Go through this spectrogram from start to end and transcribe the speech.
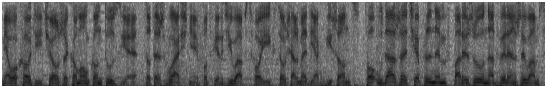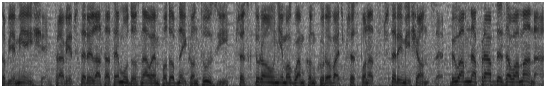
Miało chodzić o rzekomą kontuzję, co też właśnie potwierdziła w swoich social mediach pisząc Po udarze cieplnym w Paryżu nadwyrężyłam sobie mięsień. Prawie 4 lata temu doznałem podobnej kontuzji, przez którą nie mogłam konkurować przez ponad 4 miesiące. Byłam naprawdę załamana,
